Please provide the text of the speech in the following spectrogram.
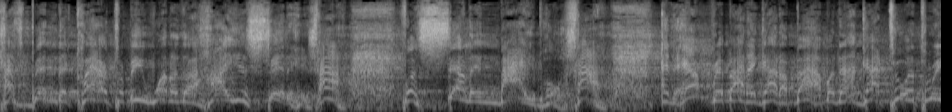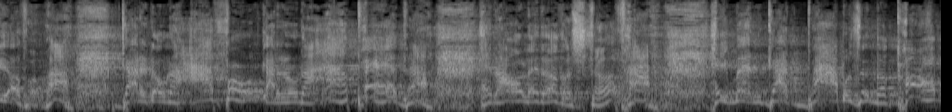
has been declared to be one of the highest cities uh, for selling Bibles. Uh. And everybody got a Bible. Now I got two or three of them. Got it on an iPhone, got it on an iPad, and all that other stuff. huh. Amen. Got Bibles in the car,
